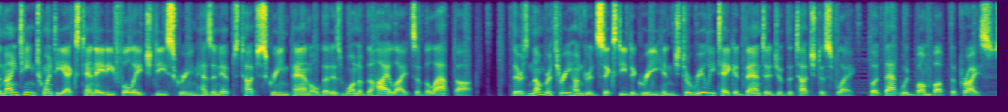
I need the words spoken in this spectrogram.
The 1920x1080 Full HD screen has an IPS touchscreen panel that is one of the highlights of the laptop. There's number 360 degree hinge to really take advantage of the touch display, but that would bump up the price.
